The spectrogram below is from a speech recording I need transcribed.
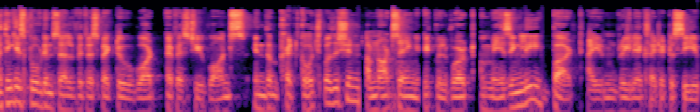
I think he's proved himself with respect to what FSG wants in the head coach position. I'm not saying it will work amazingly, but I'm really excited to see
